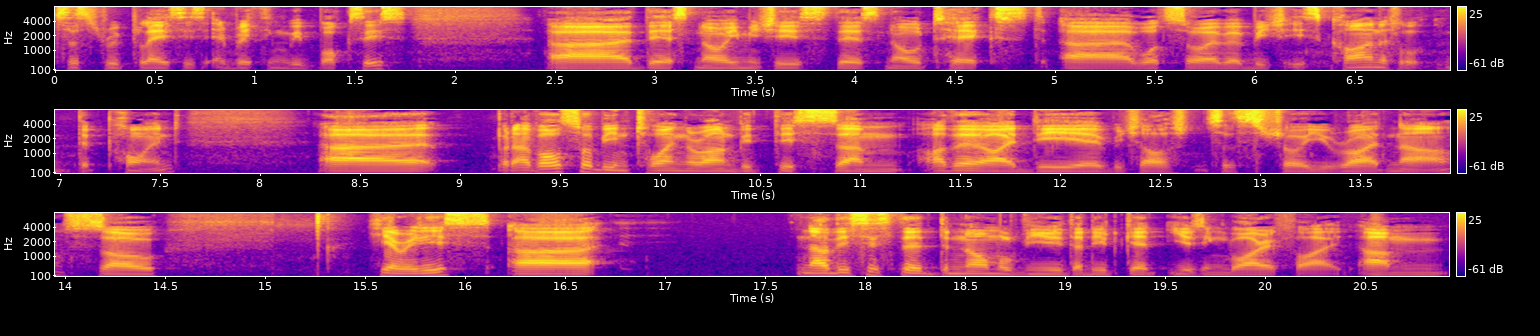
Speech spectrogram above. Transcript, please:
just replaces everything with boxes. Uh, there's no images, there's no text uh, whatsoever, which is kind of the point. Uh, but I've also been toying around with this um, other idea, which I'll just show you right now. So here it is. Uh, now this is the, the normal view that you'd get using Wirify. Um,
